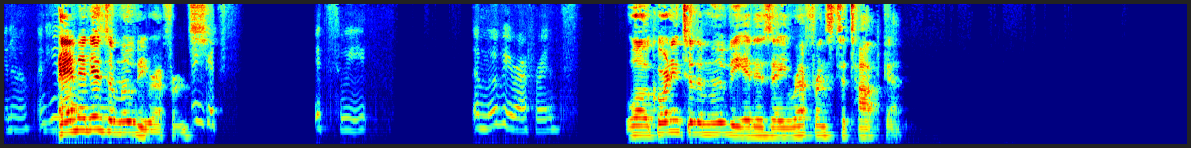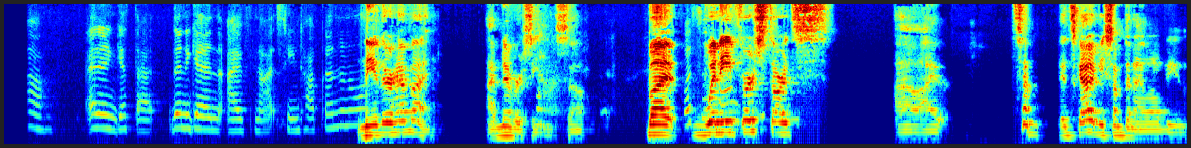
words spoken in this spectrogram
you know. And, and it is a movie reference. I think it's it's sweet. A movie reference. Well, according to the movie, it is a reference to Top Gun. Oh, I didn't get that. Then again, I've not seen Top Gun in a while. Neither have I. I've never seen it, so. But when he first starts, oh, I some it's got to be something I love you.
